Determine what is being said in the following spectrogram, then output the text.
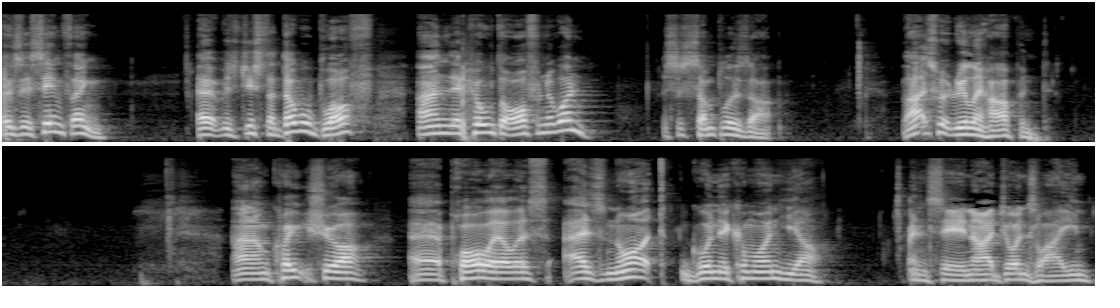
it was the same thing. It was just a double bluff and they pulled it off and they won. It's as simple as that. That's what really happened. And I'm quite sure uh, Paul Ellis is not going to come on here and say, nah, John's lying.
